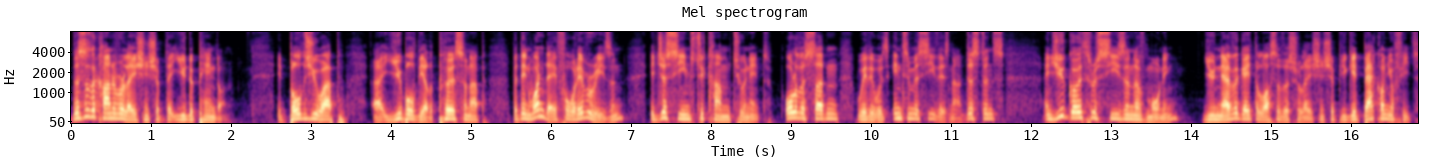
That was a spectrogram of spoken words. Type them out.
This is the kind of relationship that you depend on. It builds you up, uh, you build the other person up, but then one day, for whatever reason, it just seems to come to an end. All of a sudden, where there was intimacy, there's now distance, and you go through a season of mourning. You navigate the loss of this relationship, you get back on your feet.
